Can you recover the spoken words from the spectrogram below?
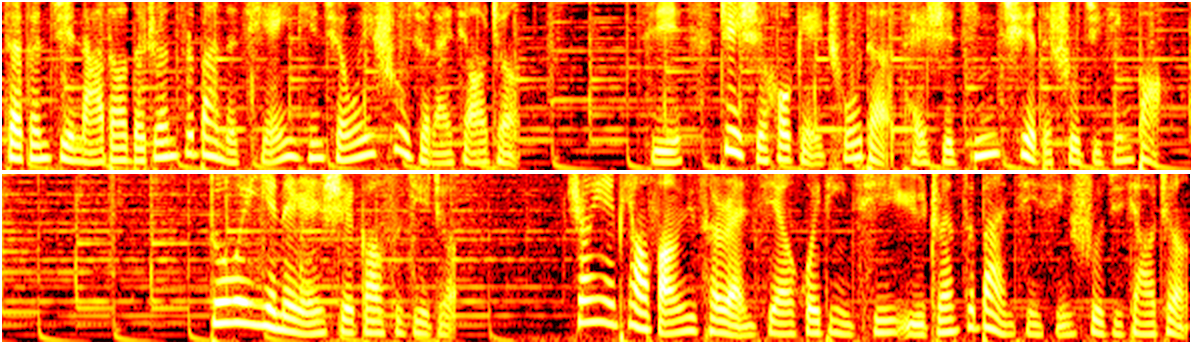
再根据拿到的专资办的前一天权威数据来校正，即这时候给出的才是精确的数据惊报。多位业内人士告诉记者。商业票房预测软件会定期与专资办进行数据校正，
